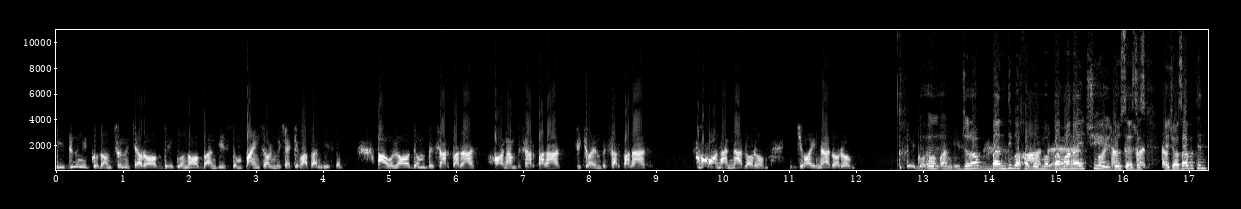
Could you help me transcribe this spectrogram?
بدون کدام چون چرا بگناه بندیستم پنج سال میشه که ما بندیستم اولادم به سرپرست خانم به سرپرست چیچایم به سرپرست. خانه ندارم. جای ندارم. جناب بندی بخواد به معنای چی؟ دوست عزیز اجازه بدین.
